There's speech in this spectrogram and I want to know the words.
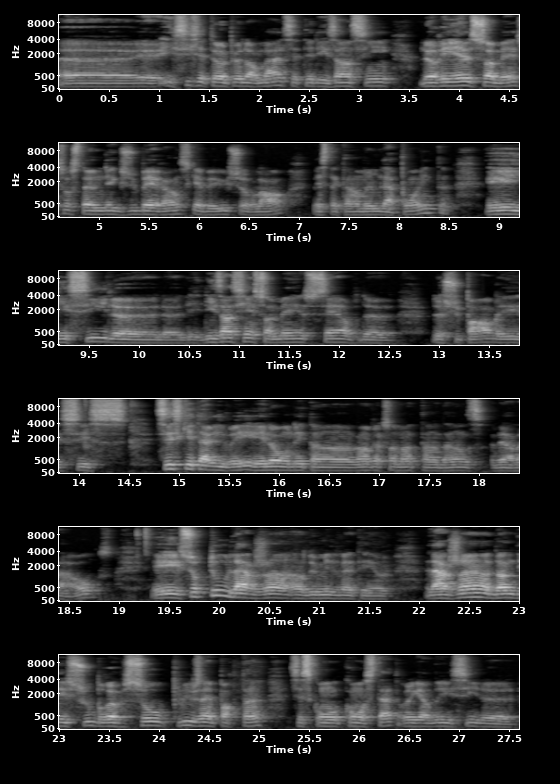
euh, ici, c'était un peu normal. C'était les anciens, le réel sommet. Ça, c'était une exubérance qu'il y avait eu sur l'or, mais c'était quand même la pointe. Et ici, le, les, anciens sommets servent de, de support et c'est c'est ce qui est arrivé et là on est en renversement de tendance vers la hausse et surtout l'argent en 2021. L'argent donne des soubresauts plus importants, c'est ce qu'on constate. Regardez ici le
